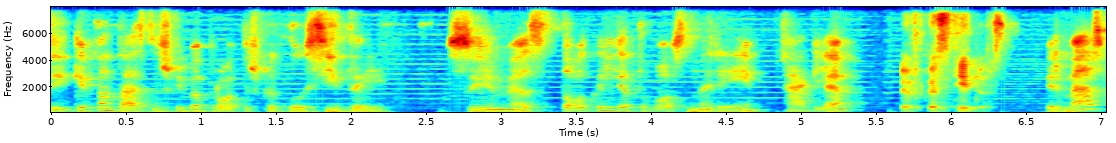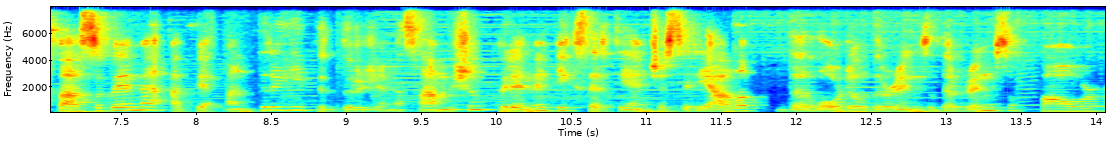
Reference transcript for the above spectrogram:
Sveiki, fantastiškai beprotiškai klausytojai. Su jumis Tolkien Lietuvos nariai Eglė ir Kastytis. Ir mes pasakojame apie antrąjį viduržėmės amžių, kuriame vyks artėjančio serialo The Lord of the Rings, The Rings of Power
